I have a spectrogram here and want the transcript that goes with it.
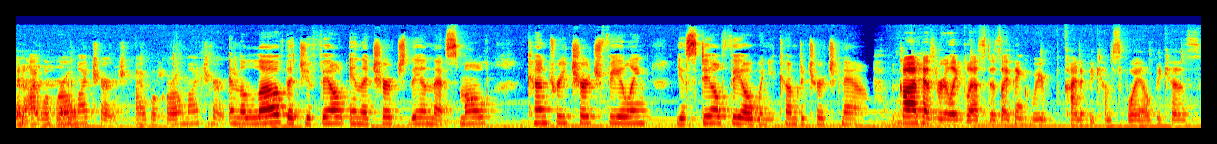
and I will grow my church. I will grow my church. And the love that you felt in the church then, that small country church feeling you still feel when you come to church now. God has really blessed us. I think we've kind of become spoiled because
